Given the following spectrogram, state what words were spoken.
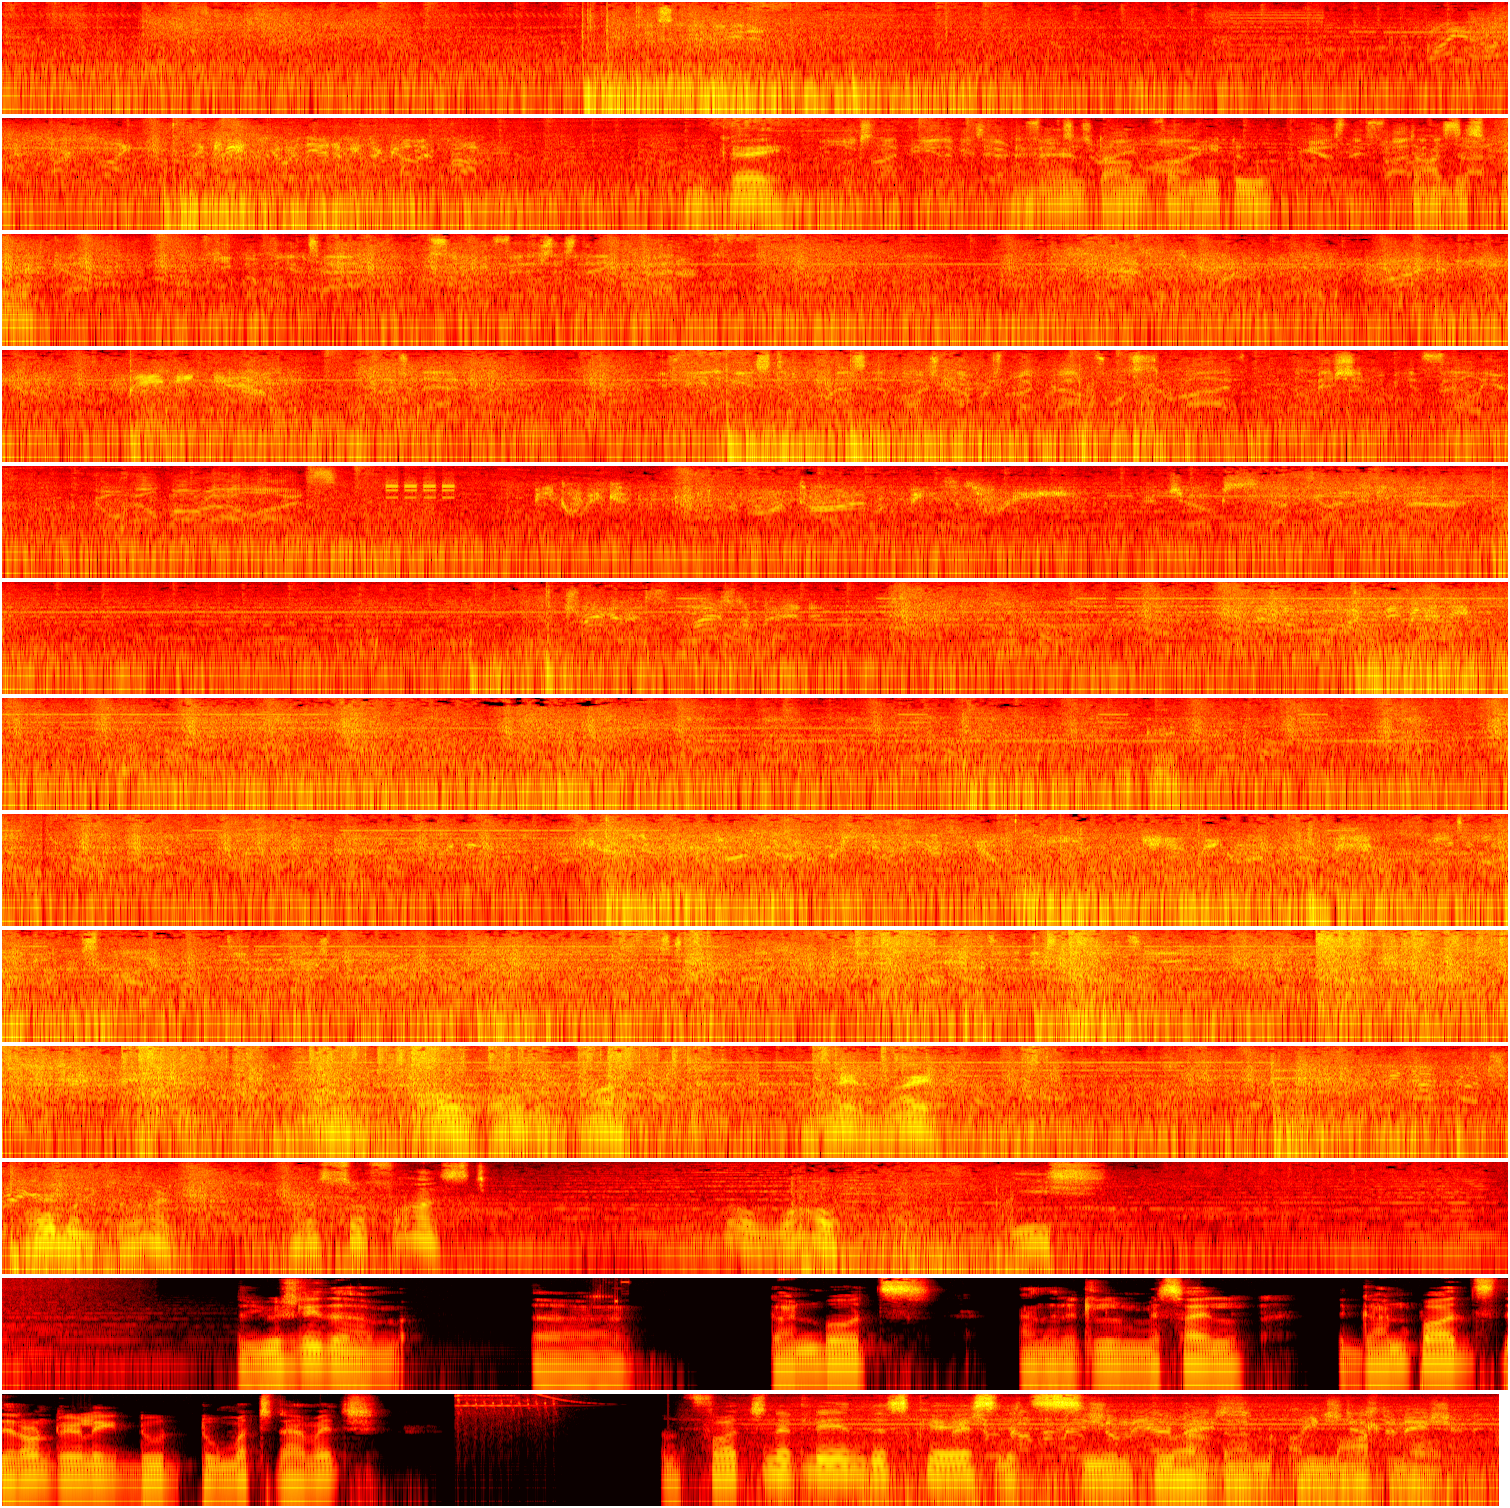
Oh my god. That was so fast. Oh wow. Yeesh. So usually the um, the gunboats and the little missile the gun pods they don't really do too much damage. Unfortunately in this case it seemed to have done a lot more.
